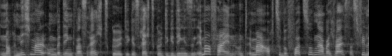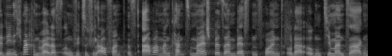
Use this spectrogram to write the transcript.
noch nicht mal unbedingt was Rechtsgültiges. Rechtsgültige Dinge sind immer fein und immer auch zu bevorzugen, aber ich weiß, dass viele die nicht machen, weil das irgendwie zu viel Aufwand ist. Aber man kann zum Beispiel seinem besten Freund oder irgendjemand sagen,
